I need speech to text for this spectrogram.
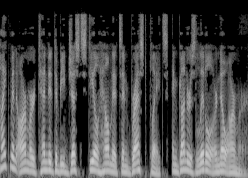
Pikeman armor tended to be just steel helmets and breastplates, and gunners little or no armor.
